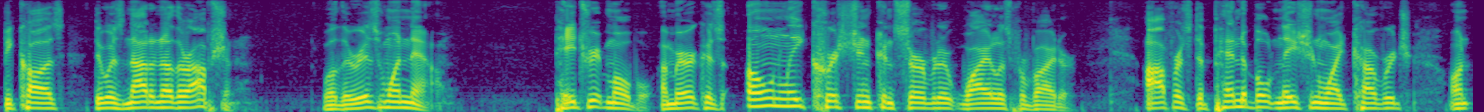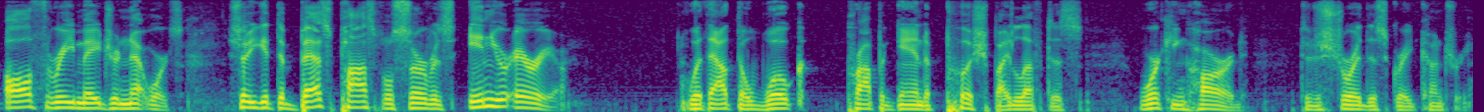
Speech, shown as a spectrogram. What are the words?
because there was not another option. Well, there is one now. Patriot Mobile, America's only Christian conservative wireless provider, offers dependable nationwide coverage on all three major networks so you get the best possible service in your area without the woke propaganda push by leftists working hard to destroy this great country.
